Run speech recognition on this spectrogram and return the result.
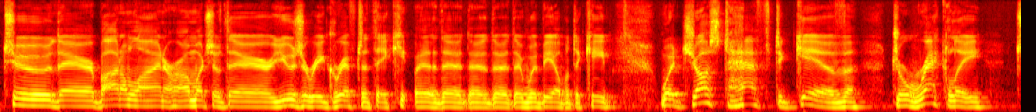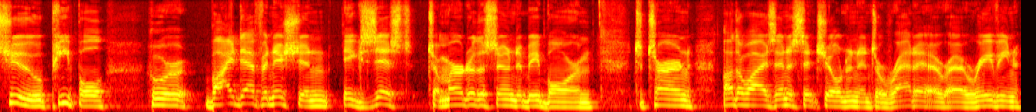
to their bottom line or how much of their usury grift that they keep, uh, the, the, the, they would be able to keep would just have to give directly to people who are by definition exist to murder the soon to be born, to turn otherwise innocent children into radi- uh, raving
